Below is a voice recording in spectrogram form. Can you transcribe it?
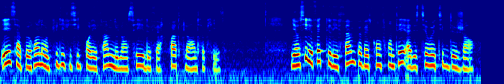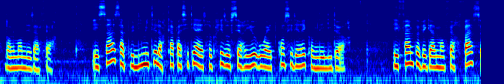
et ça peut rendre plus difficile pour les femmes de lancer et de faire croître leur entreprise. Il y a aussi le fait que les femmes peuvent être confrontées à des stéréotypes de genre dans le monde des affaires. Et ça, ça peut limiter leur capacité à être prises au sérieux ou à être considérées comme des leaders. Les femmes peuvent également faire face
